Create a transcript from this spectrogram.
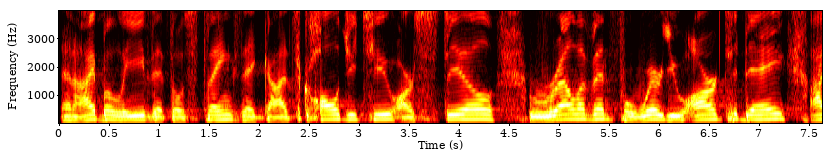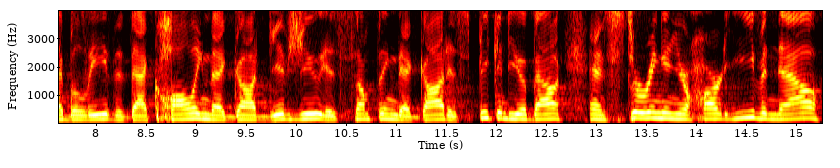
And I believe that those things that God's called you to are still relevant for where you are today. I believe that that calling that God gives you is something that God is speaking to you about and stirring in your heart even now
